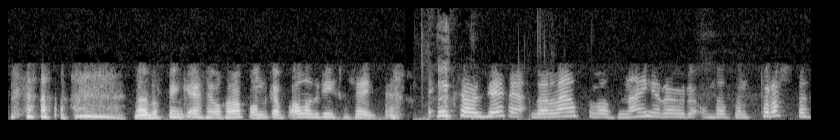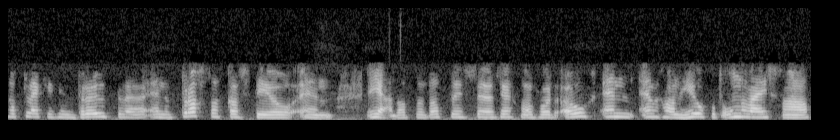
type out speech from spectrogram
nou, dat vind ik echt heel grappig, want ik heb alle drie gezeten. Ik zou zeggen, de laatste was Nijenrode, omdat het een prachtige plek is in Breukelen en een prachtig kasteel. En ja, dat, dat is uh, zeg maar voor het oog. En, en gewoon heel goed onderwijs gehad.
